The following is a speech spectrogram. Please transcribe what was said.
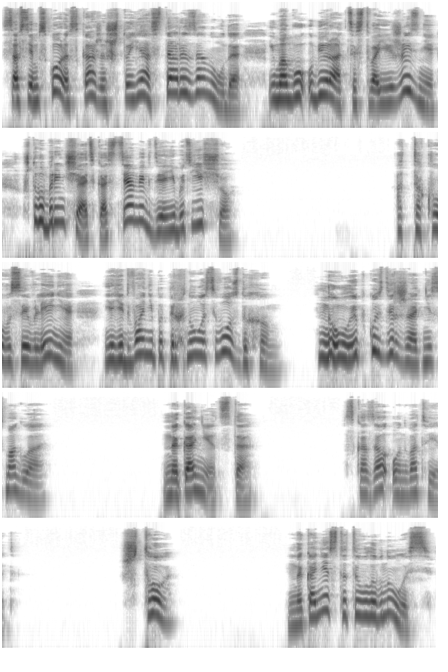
«Совсем скоро скажешь, что я старый зануда и могу убираться из твоей жизни, чтобы бренчать костями где-нибудь еще». От такого заявления я едва не поперхнулась воздухом, но улыбку сдержать не смогла. «Наконец-то!» — сказал он в ответ. «Что?» «Наконец-то ты улыбнулась!»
